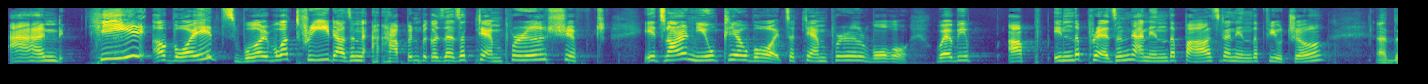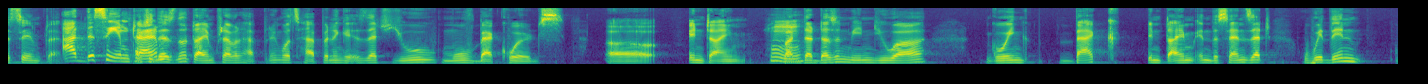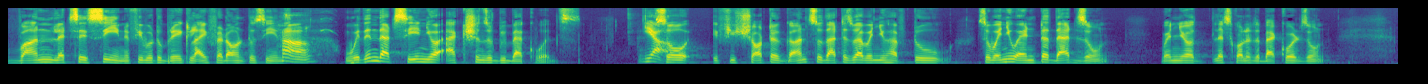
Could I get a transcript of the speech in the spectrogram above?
And he avoids World War III doesn't happen because there's a temporal shift. It's not a nuclear war, it's a temporal war where we are in the present and in the past and in the future At the same time. at the same time. Actually, there's no time travel happening. What's happening is that you move backwards uh, in time, Hmm. but that doesn't mean you are going back in time in the sense that within one, let's say, scene, if you were to break life down to scenes, Huh. within that scene, your actions would be backwards. yeah. So if you shot a gun, so that is why when you have to, so when you enter that zone, when you're, let's call it the backward zone,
